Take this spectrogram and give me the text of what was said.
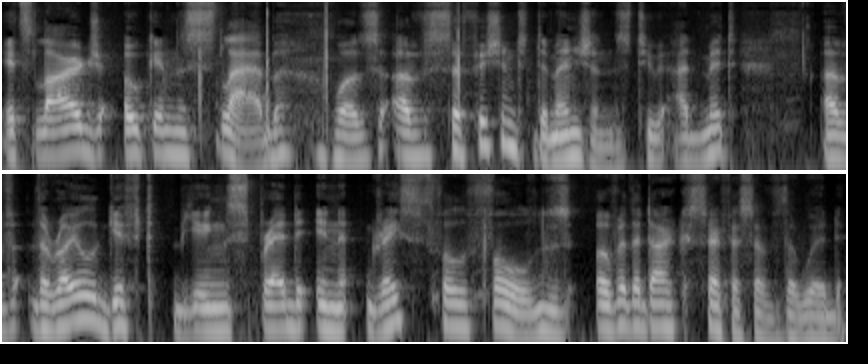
Its large oaken slab was of sufficient dimensions to admit of the royal gift being spread in graceful folds over the dark surface of the wood,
